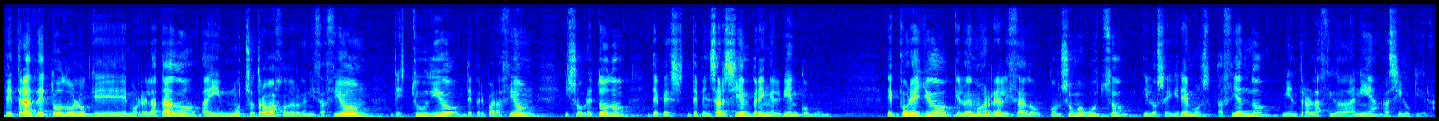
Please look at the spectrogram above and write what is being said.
Detrás de todo lo que hemos relatado hay mucho trabajo de organización, de estudio, de preparación y, sobre todo, de, pensar siempre en el bien común. Es por ello que lo hemos realizado con sumo gusto y lo seguiremos haciendo mientras la ciudadanía así lo quiera.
